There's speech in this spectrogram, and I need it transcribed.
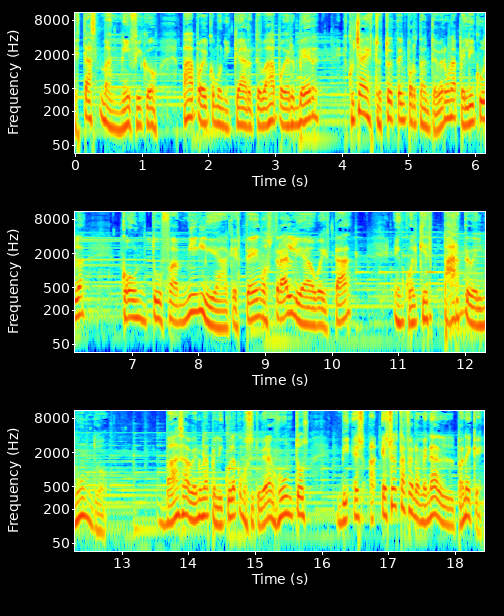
Estás magnífico, vas a poder comunicarte, vas a poder ver, escucha esto, esto está importante, ver una película con tu familia que esté en Australia o está en cualquier parte del mundo. Vas a ver una película como si estuvieran juntos. Eso, eso está fenomenal, Paneque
